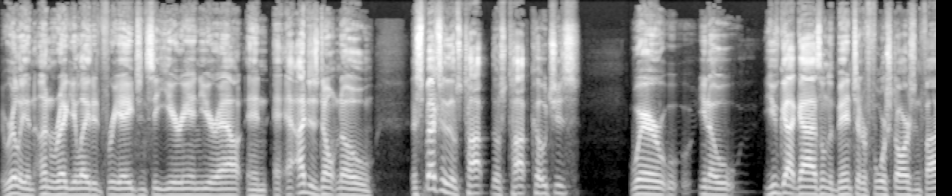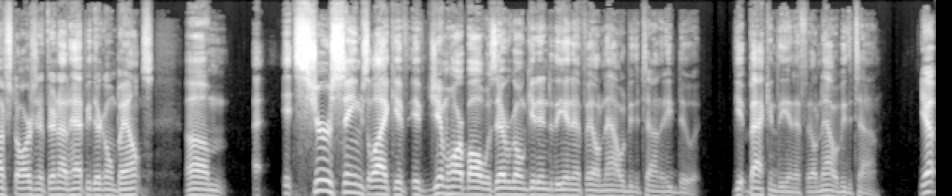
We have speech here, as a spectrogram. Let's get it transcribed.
really an unregulated free agency year in year out, and I just don't know, especially those top those top coaches, where you know you've got guys on the bench that are four stars and five stars, and if they're not happy, they're going to bounce. Um, it sure seems like if if Jim Harbaugh was ever going to get into the NFL, now would be the time that he'd do it. Get back into the NFL, now would be the time. Yep,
